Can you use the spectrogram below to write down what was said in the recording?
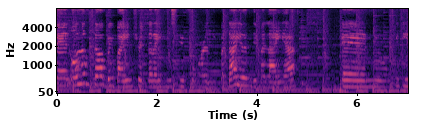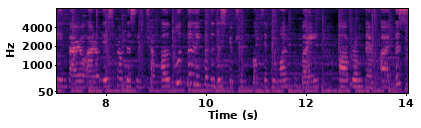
And all of the baybayin shirt that I used before, di Padayon, di Malaya, and yung pipiliin ka araw-araw is from the same shop. I'll put the link on the description box if you want to buy uh, from them. Uh, this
